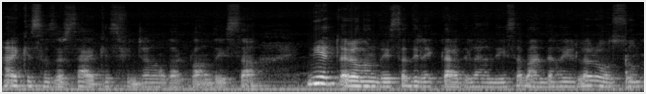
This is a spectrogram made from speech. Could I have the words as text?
Herkes hazırsa, herkes fincana odaklandıysa, niyetler alındıysa, dilekler dilendiyse ben de hayırlar olsun.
